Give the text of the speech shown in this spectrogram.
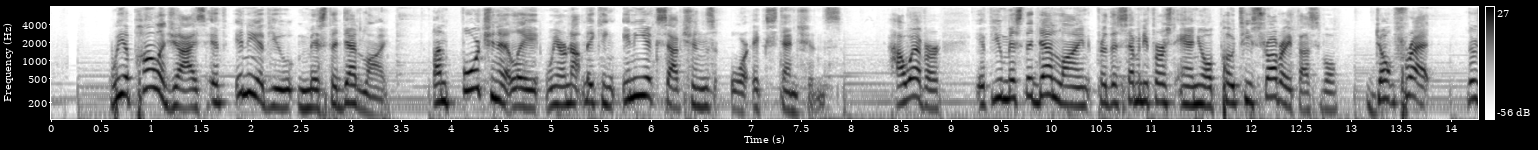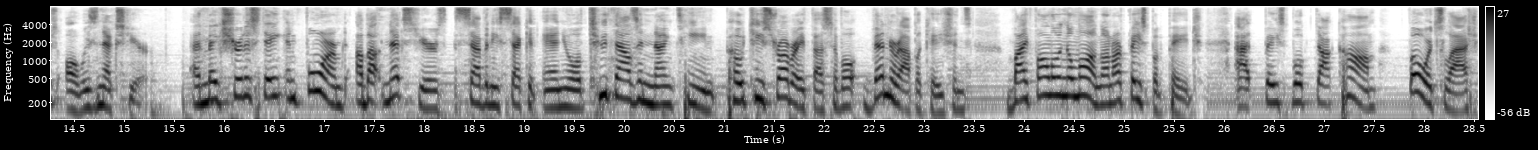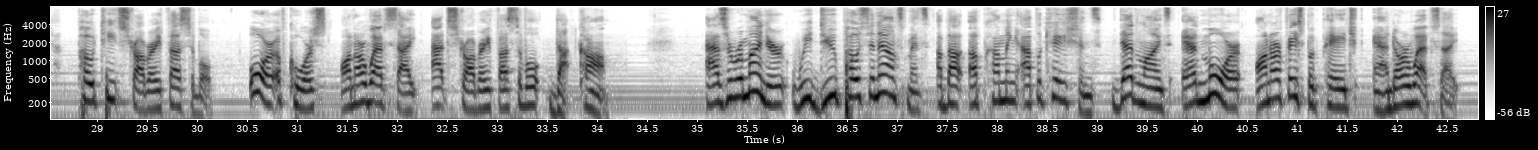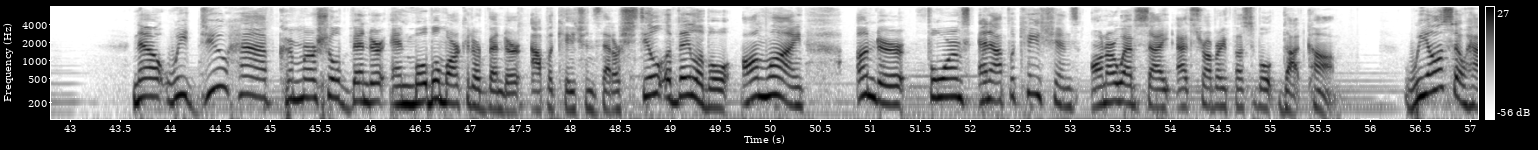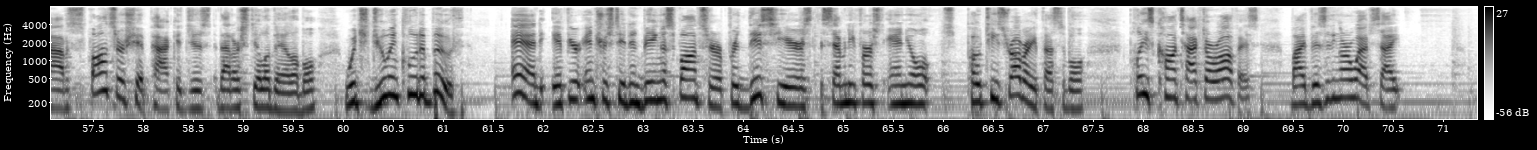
We apologize if any of you missed the deadline. Unfortunately, we are not making any exceptions or extensions. However, if you missed the deadline for the 71st annual Poteet Strawberry Festival, don't fret, there's always next year and make sure to stay informed about next year's 72nd annual 2019 Poteet Strawberry Festival vendor applications by following along on our Facebook page at facebook.com forward slash Poteet Strawberry Festival, or of course on our website at strawberryfestival.com. As a reminder, we do post announcements about upcoming applications, deadlines, and more on our Facebook page and our website. Now, we do have commercial vendor and mobile marketer vendor applications that are still available online under forms and applications on our website at strawberryfestival.com. We also have sponsorship packages that are still available, which do include a booth. And if you're interested in being a sponsor for this year's 71st annual Poteet Strawberry Festival, please contact our office by visiting our website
